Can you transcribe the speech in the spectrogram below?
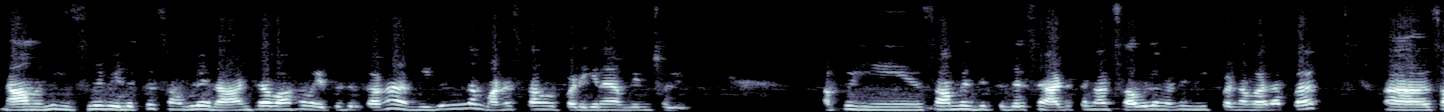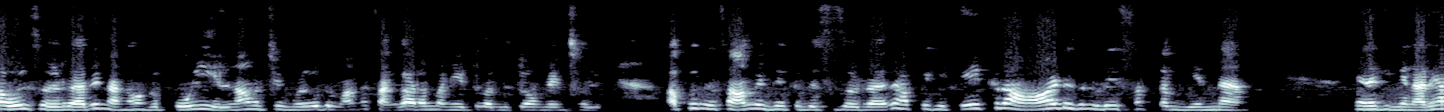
நான் வந்து இஸ்ரேவேலுக்கு சவுளை ராஜாவாக வைத்ததற்காக மிகுந்த மனஸ்தாபப்படுகிறேன் அப்படின்னு சொல்லி. அப்ப இ- சாமுவேல் தீர்க்கதரிசி அடுத்த நாள் சவுளை வந்து மீட் பண்ண வரப்ப சவுல் சொல்றாரு நாங்க அங்க போய் எல்லாவற்றையும் முழுவதுமாக சங்காரம் பண்ணிட்டு வந்துட்டோம் அப்படின்னு சொல்லி. அப்ப இந்த சாமுவேல் தீர்க்கதரிசி சொல்றாரு அப்ப இங்க கேக்குற ஆடுகளுடைய சத்தம் என்ன? எனக்கு இங்க நிறைய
